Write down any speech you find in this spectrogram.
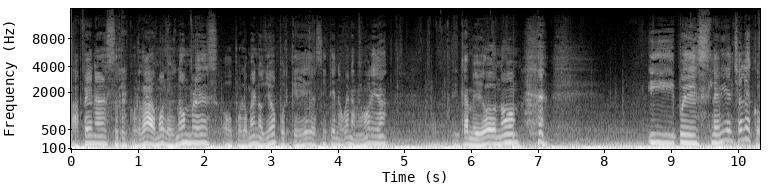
Apenas recordábamos los nombres, o por lo menos yo, porque ella sí tiene buena memoria. En cambio yo no. y pues le di el chaleco.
